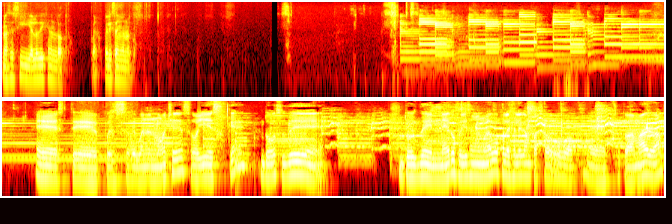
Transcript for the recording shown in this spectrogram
No sé si ya lo dije en el otro. Bueno, feliz año nuevo. Este, pues eh, buenas noches. Hoy es que 2 de 2 de enero, feliz año nuevo. Ojalá se le hayan pasado eh, pues, a toda madre, ¿verdad?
